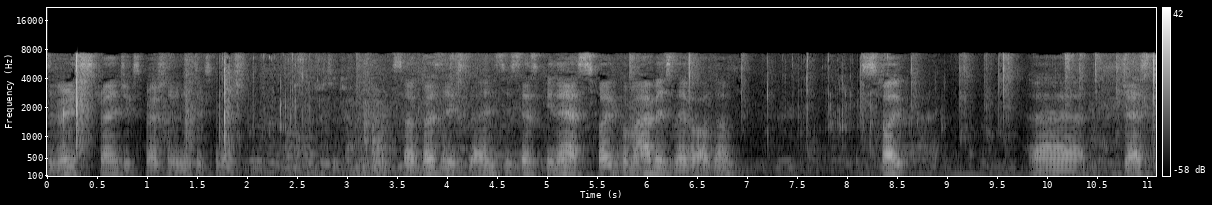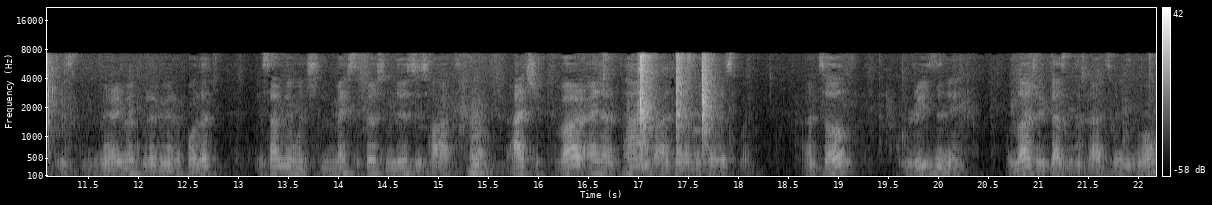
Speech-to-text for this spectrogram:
it's a very strange expression and needs explanation. So first he explains, he says, Kinei aschok u'ma'abes leva adam. Schok, uh, jest, is merriment, whatever you're going to call it, is something which makes the person lose his heart. Until reasoning or logic doesn't apply to him anymore.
